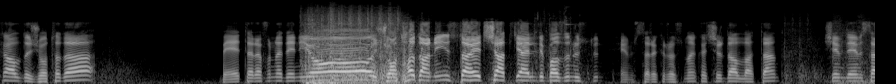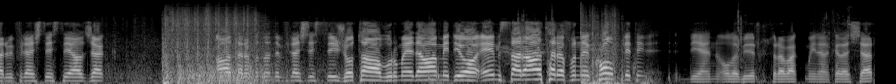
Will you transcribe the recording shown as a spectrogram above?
Kaldı Jota'da. B tarafına deniyor. Jota'dan insta headshot geldi bazın üstün. Emstar'ı crossundan kaçırdı Allah'tan. Şimdi Emstar bir flash desteği alacak. A tarafından da flash desteği Jota vurmaya devam ediyor. Emstar A tarafını komple diyen olabilir kusura bakmayın arkadaşlar.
